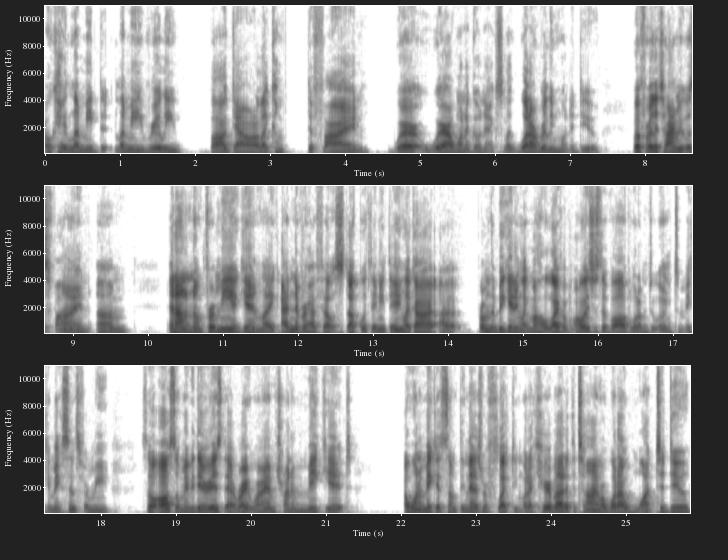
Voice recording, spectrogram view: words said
okay, let me let me really bog down or like com- define where where I want to go next, like what I really want to do but for the time, it was fine. Um, and I don't know. For me, again, like I never have felt stuck with anything. Like I, I from the beginning, like my whole life, I've always just evolved what I'm doing to make it make sense for me. So also maybe there is that right where I am trying to make it. I want to make it something that is reflecting what I care about at the time or what I want to do,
